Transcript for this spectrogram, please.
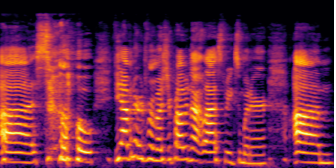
Uh, so if you haven't heard from us, you're probably not last week's winner. Um,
